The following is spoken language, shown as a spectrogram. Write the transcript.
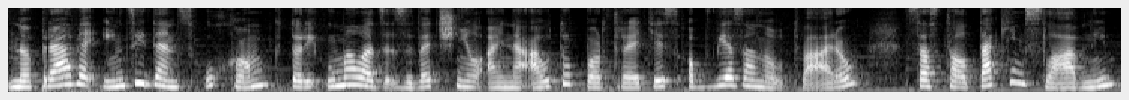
No práve incident s uchom, ktorý umelec zväčšnil aj na autoportréte s obviazanou tvárou, sa stal takým slávnym,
